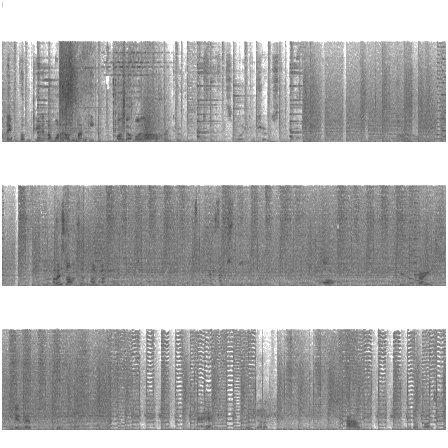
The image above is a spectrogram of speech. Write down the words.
And I even fucking clean it. My monitor was manky. I got my laptop during COVID and it was filthy, so like it shows that. But it's not- I send mine back and then take a picture and then the laptop looks smeared everywhere. Oh, Jesus Christ. What are you doing, Bob? Join Shadow. Eh? Join Shadow. How? He's about prizes.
